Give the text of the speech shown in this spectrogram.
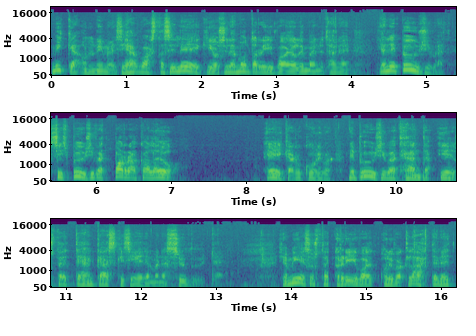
mikä on nimesi? Hän vastasi leekio, sillä monta riivaa oli mennyt häneen. Ja ne pyysivät, siis pyysivät parakaleo eikä rukoilivat. Ne pyysivät häntä Jeesusta, ettei hän käskisi heidän mennä syvyyteen. Ja mies, josta riivaajat olivat lähteneet,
